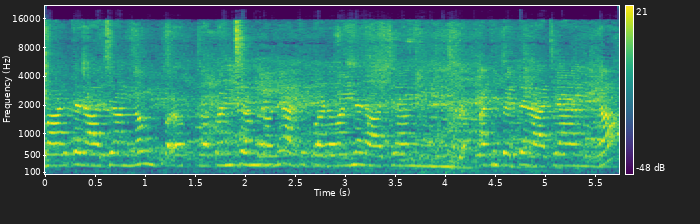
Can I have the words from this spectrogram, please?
భారత రాజ్యాంగం ప్ర- ప్రపంచంలోనే అతి పొడవైన రాజ్యాంగ అతిపెద్ద రాజ్యాంగంగా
